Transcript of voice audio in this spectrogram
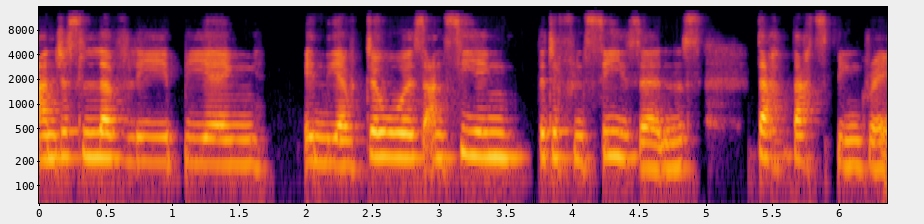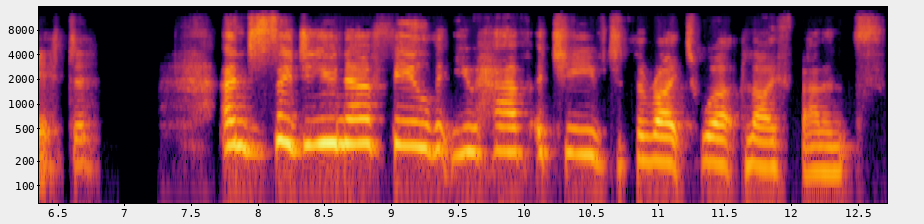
and just lovely being in the outdoors and seeing the different seasons. That, that's been great. And so, do you now feel that you have achieved the right work life balance?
